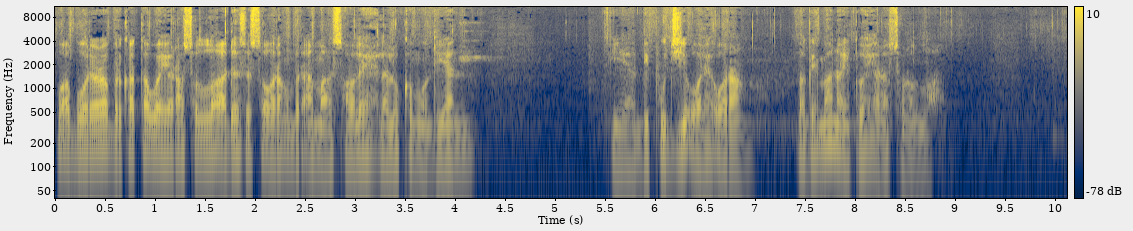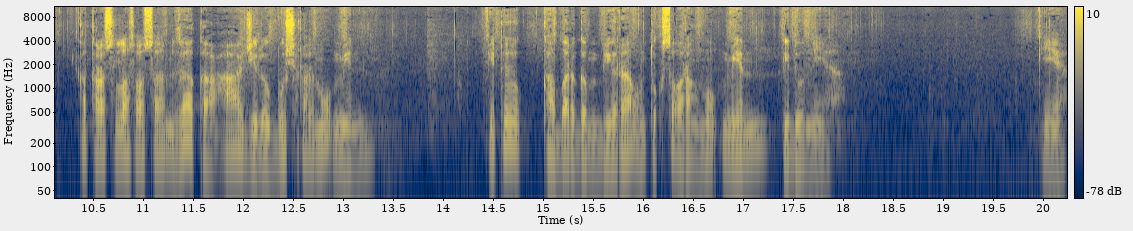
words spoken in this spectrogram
Abu Hurairah berkata, "Wahai Rasulullah, ada seseorang beramal soleh lalu kemudian ya dipuji oleh orang. Bagaimana itu wahai Rasulullah?" Kata Rasulullah SAW, "Zaka ajilu bushral mu'min." Itu kabar gembira untuk seorang mukmin di dunia. Iya.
